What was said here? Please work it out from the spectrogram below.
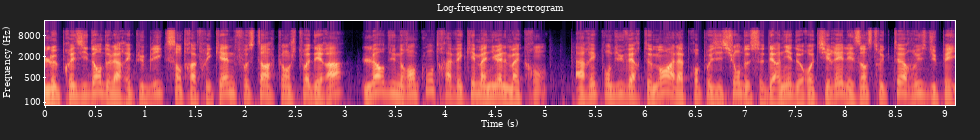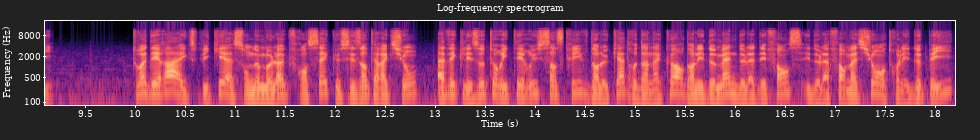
Le président de la République centrafricaine, Faustin Archange Touadéra, lors d'une rencontre avec Emmanuel Macron, a répondu vertement à la proposition de ce dernier de retirer les instructeurs russes du pays. Touadéra a expliqué à son homologue français que ses interactions avec les autorités russes s'inscrivent dans le cadre d'un accord dans les domaines de la défense et de la formation entre les deux pays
